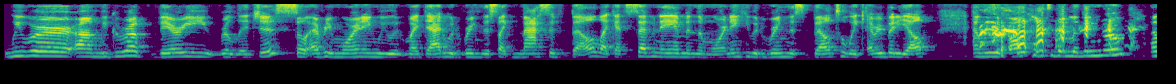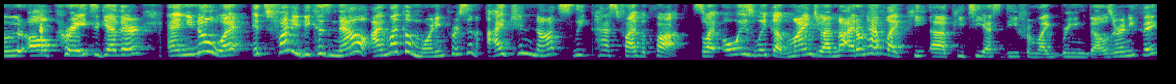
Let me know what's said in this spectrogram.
we were um, we grew up very religious. So every morning we would my dad would ring this like massive bell. Like at 7 a.m in the morning he would ring this bell to wake everybody up. And we would all come to the living room and we would all pray together. And you know what? It's funny because now i'm like a morning person. I cannot sleep past five o'clock. So i always wake up. Mind you i'm not i don't have like P, uh, ptsd from like ringing bells or anything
